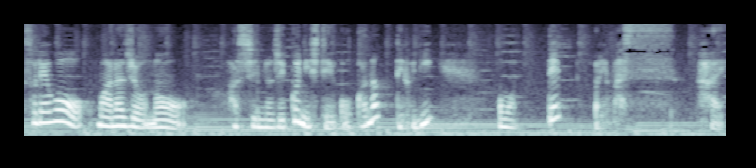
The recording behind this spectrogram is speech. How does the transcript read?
それを、まあ、ラジオの発信の軸にしていこうかなっていうふうに思っております。はい。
